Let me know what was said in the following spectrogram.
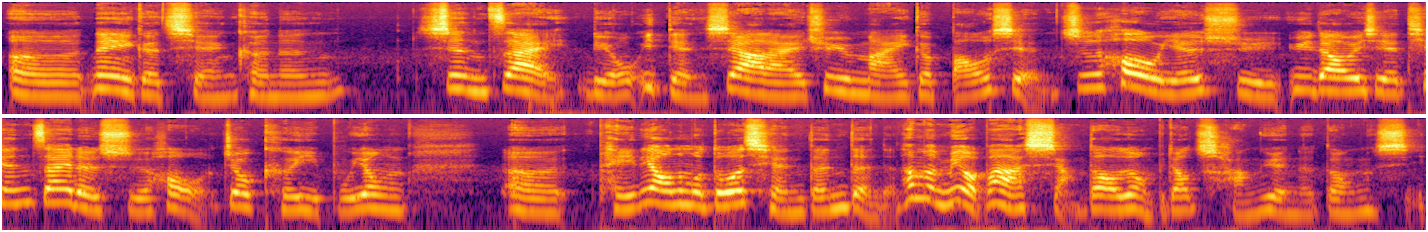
呃那个钱可能现在留一点下来去买一个保险，之后也许遇到一些天灾的时候就可以不用。呃，赔掉那么多钱等等的，他们没有办法想到这种比较长远的东西。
